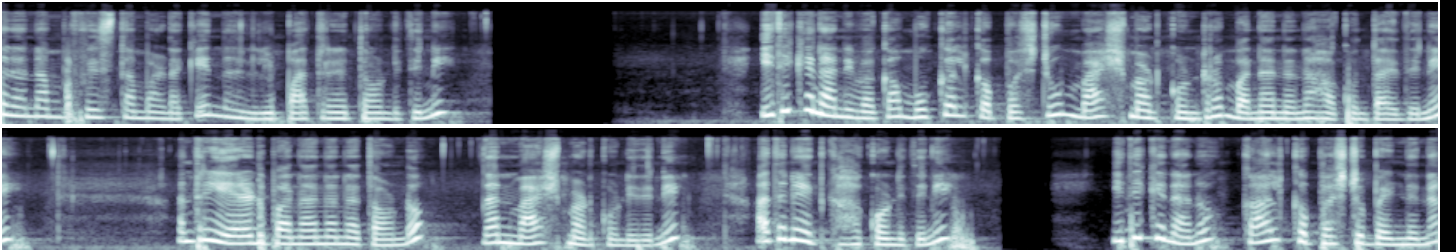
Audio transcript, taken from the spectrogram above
ಬನಾನಾ ಮಫಿನ್ಸ್ನ ಮಾಡೋಕ್ಕೆ ನಾನು ಇಲ್ಲಿ ಪಾತ್ರೆನ ತೊಗೊಂಡಿದ್ದೀನಿ. ಇದಕ್ಕೆ ನಾನಿವಾಗ ಮುಕ್ಕಲ್ ಕಪ್ಪಷ್ಟು ಮ್ಯಾಶ್ ಮಾಡ್ಕೊಂಡಿರೋ ಬನಾನನ ಹಾಕೊತಾ ಇದ್ದೀನಿ. ಅಂದರೆ ಎರಡು ಬನಾನನ ತೊಗೊಂಡು ನಾನು ಮ್ಯಾಶ್ ಮಾಡ್ಕೊಂಡಿದ್ದೀನಿ. ಅದನ್ನು ಇದಕ್ಕೆ ಹಾಕ್ಕೊಂಡಿದ್ದೀನಿ ಇದಕ್ಕೆ ನಾನು ಕಾಲು ಕಪ್ಪಷ್ಟು ಬೆಣ್ಣೆನ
